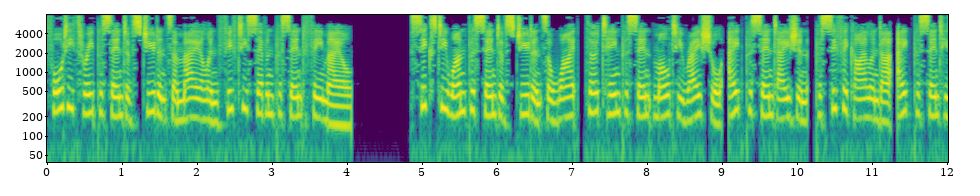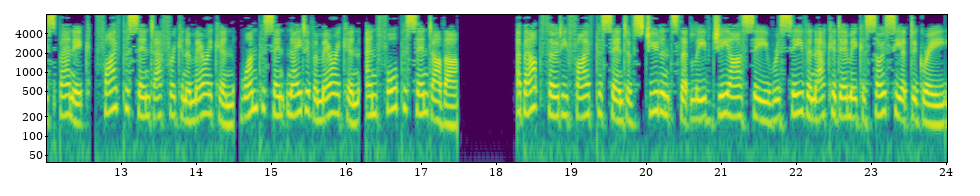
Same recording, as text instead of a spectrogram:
43% of students are male and 57% female. 61% of students are white, 13% multiracial, 8% Asian, Pacific Islander, 8% Hispanic, 5% African American, 1% Native American, and 4% other. About 35% of students that leave GRC receive an academic associate degree,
